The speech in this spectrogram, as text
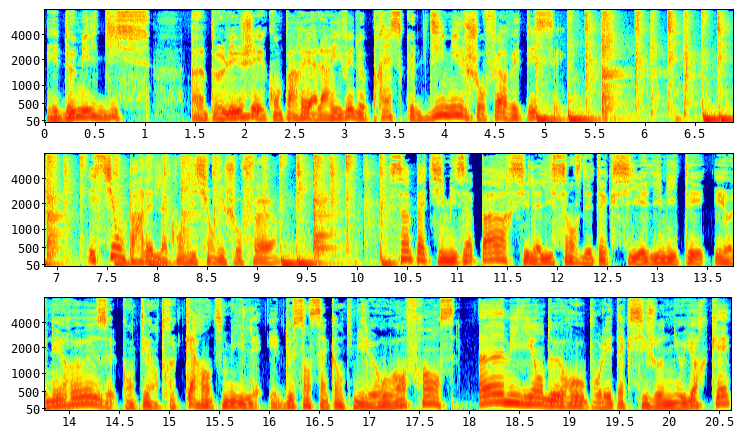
et 2010. Un peu léger comparé à l'arrivée de presque 10 000 chauffeurs VTC. Et si on parlait de la condition des chauffeurs? Sympathie mise à part, si la licence des taxis est limitée et onéreuse, comptée entre 40 000 et 250 000 euros en France, 1 million d'euros pour les taxis jaunes new-yorkais,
